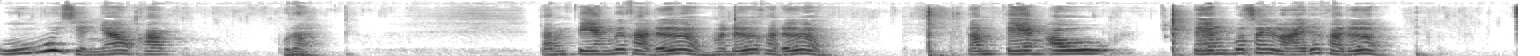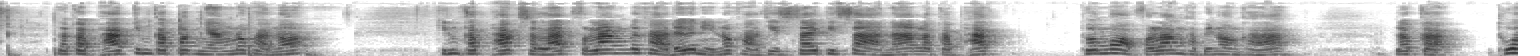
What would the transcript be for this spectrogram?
อุ้ยเส้นยาวครับคุณน่ะตำแตงเด้อค่ะ เด้อมาเด้อค่ะ เด้อตำแตงเอาแตงบ่ใส่หลายเด้อค่ะ เด้อ แล้วก็ผักกินกับผักยังเนาะค่ะเนาะกินกับผักสลัดฝรั่งเด้อค่ะเด้อนี่เนาะค่ะที่ใส่พิซซ่านะแล้วก็ผักทั่วงอกฝรั่งค่ะพี่น้องค่ะ แล้วก็ทั่ว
